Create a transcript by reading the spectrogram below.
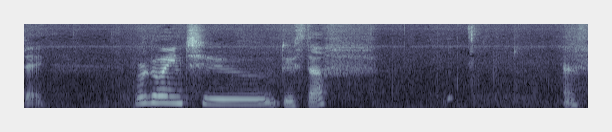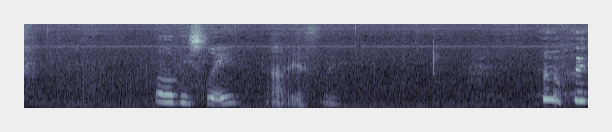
will we do today? We're going to do stuff. Obviously. obviously. Hopefully.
